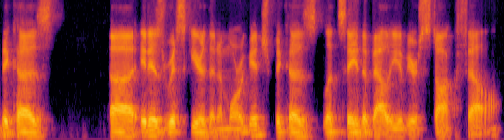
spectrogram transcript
because uh, it is riskier than a mortgage because let's say the value of your stock fell.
